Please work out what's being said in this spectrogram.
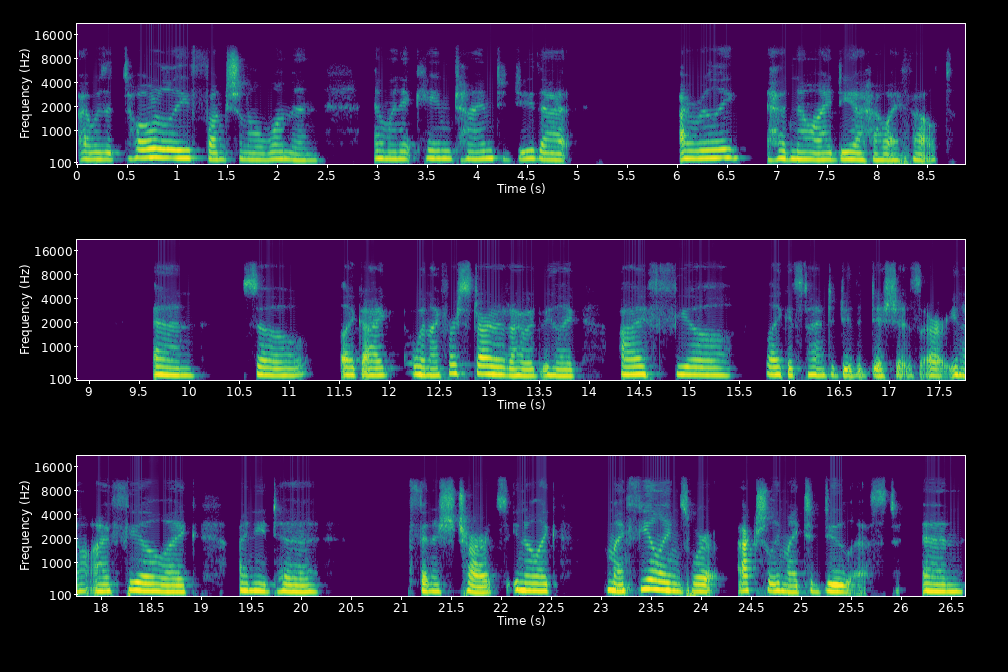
I was a totally functional woman. And when it came time to do that, I really had no idea how I felt. And so, like, I, when I first started, I would be like, I feel like it's time to do the dishes, or, you know, I feel like I need to finish charts. You know, like my feelings were actually my to do list. And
